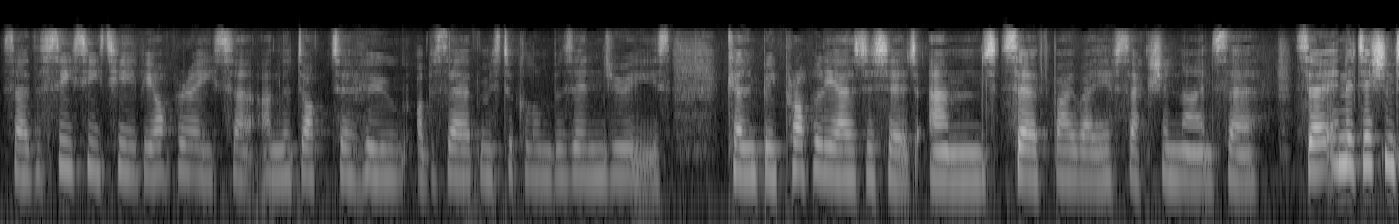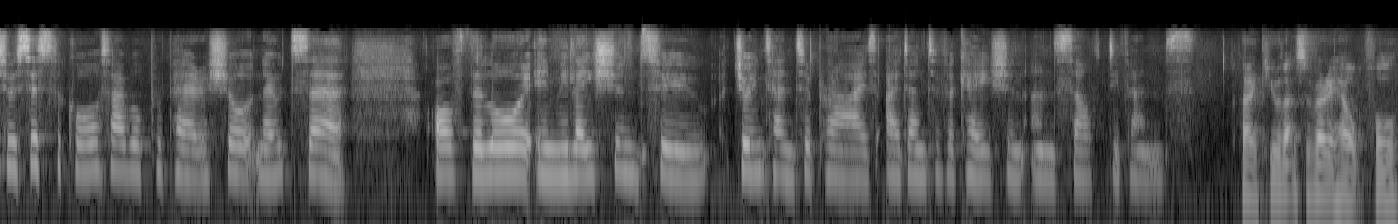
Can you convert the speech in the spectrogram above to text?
so the CCTV operator and the doctor who observed Mr Clumber's injuries can be properly edited and served by way of Section 9, sir. So in addition to assist the court, I will prepare a short note, sir, of the law in relation to joint enterprise, identification and self-defence. Thank you. That's very helpful.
